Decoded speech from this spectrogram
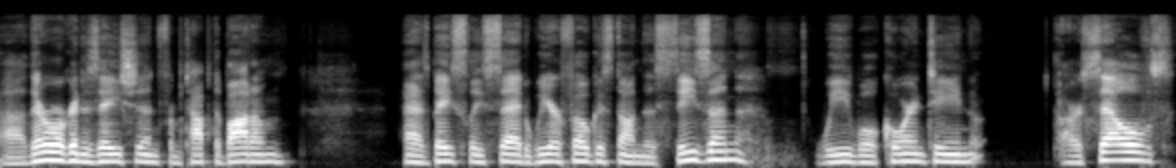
Uh, their organization from top to bottom has basically said, We are focused on this season. We will quarantine ourselves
